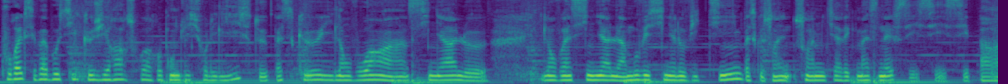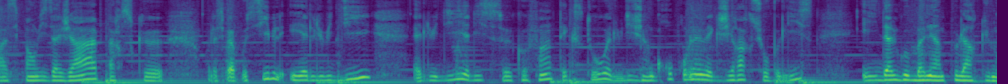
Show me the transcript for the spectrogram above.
pour elle, c'est pas possible que Girard soit reconduit sur les listes parce qu'il envoie un signal, il envoie un signal, un mauvais signal aux victimes parce que son, amitié avec Maznev, c'est c'est pas c'est pas envisageable parce que voilà, c'est pas possible. Et elle lui dit, elle lui dit Alice Coffin texto, elle lui dit j'ai un gros problème avec Girard sur vos listes et Hidalgo balaye un peu l'argument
